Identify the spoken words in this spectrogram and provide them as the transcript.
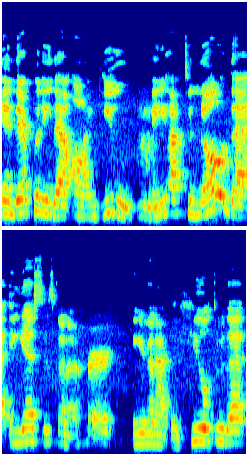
and they're putting that on you. Mm. And you have to know that. And yes, it's gonna hurt, and you're gonna have to heal through that.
